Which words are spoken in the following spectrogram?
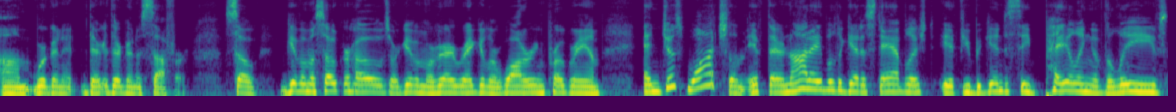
um, we're gonna they're they're gonna suffer. So give them a soaker hose or give them a very regular watering program, and just watch them. If they're not able to get established, if you begin to see paling of the leaves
